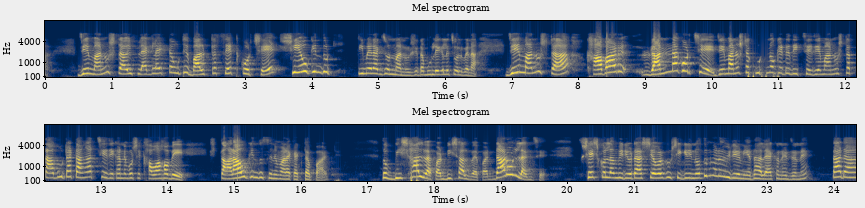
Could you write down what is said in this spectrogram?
যে মানুষটা ওই ফ্ল্যাগ লাইটটা উঠে বাল্বটা সেট করছে, সেও কিন্তু টিমের একজন মানুষ, এটা ভুলে গেলে চলবে না। যে মানুষটা খাবার রান্না করছে, যে মানুষটা কুটনো কেটে দিচ্ছে, যে মানুষটা তাঁবুটা টাঙাচ্ছে যেখানে বসে খাওয়া হবে, তারাও কিন্তু সিনেমার এক একটা পার্ট তো বিশাল ব্যাপার বিশাল ব্যাপার, দারুণ লাগছে। শেষ করলাম, ভিডিওটা আসছি আবার খুব শিগগিরই নতুন কোনো ভিডিও নিয়ে, তাহলে এখনের জন্য, টাটা!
